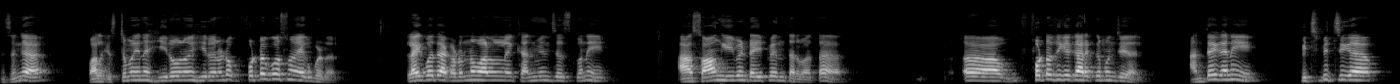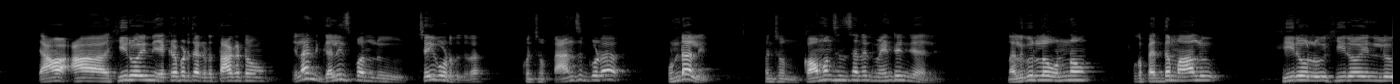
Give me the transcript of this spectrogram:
నిజంగా వాళ్ళకి ఇష్టమైన హీరోనో హీరోయిన్ ఒక ఫోటో కోసం ఏకపడాలి. లేకపోతే అక్కడ ఉన్న వాళ్ళని కన్విన్స్ చేసుకొని ఆ సాంగ్ ఈవెంట్ అయిపోయిన తర్వాత ఫోటో దిగే కార్యక్రమం చేయాలి. అంతేగాని పిచ్చి పిచ్చిగా ఆ- ఆ హీరోయిన్ ఎక్కడ పడితే అక్కడ తాకటం ఇలాంటి గలీజ్ పనులు చేయకూడదు కదా. కొంచెం ఫ్యాన్స్కి కూడా ఉండాలి. కొంచెం కామన్ సెన్స్ అనేది మెయింటైన్ చేయాలి. నలుగురిలో ఉన్నాం ఒక పెద్ద మాలు హీరోలు హీరోయిన్లు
